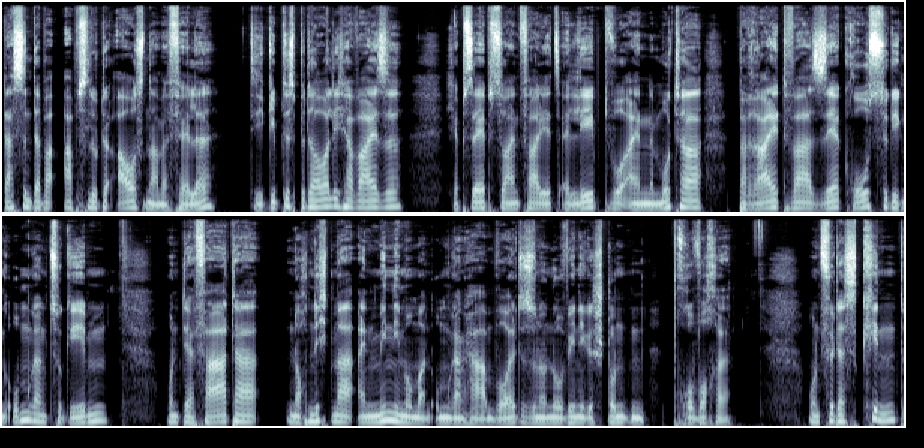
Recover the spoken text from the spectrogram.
Das sind aber absolute Ausnahmefälle, die gibt es bedauerlicherweise. Ich habe selbst so einen Fall jetzt erlebt, wo eine Mutter bereit war, sehr großzügigen Umgang zu geben und der Vater noch nicht mal ein Minimum an Umgang haben wollte, sondern nur wenige Stunden pro Woche. Und für das Kind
